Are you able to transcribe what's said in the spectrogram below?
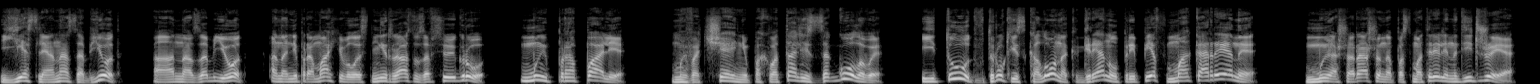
Если она забьет, а она забьет, она не промахивалась ни разу за всю игру. Мы пропали. Мы в отчаянии похватались за головы. И тут вдруг из колонок грянул припев «Макарены». Мы ошарашенно посмотрели на диджея.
